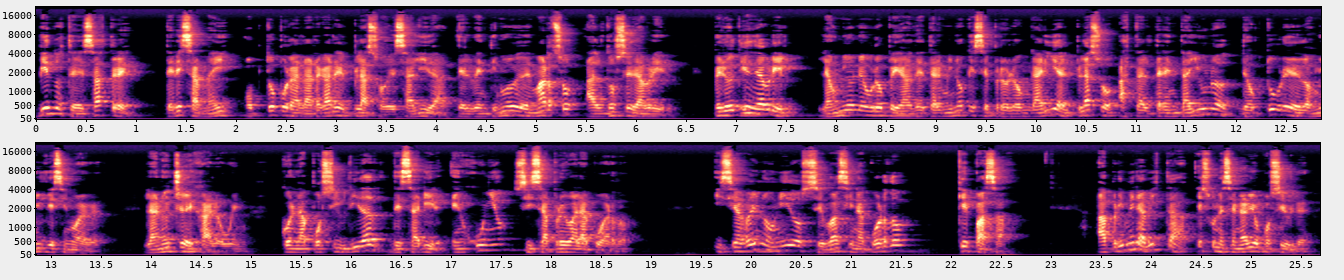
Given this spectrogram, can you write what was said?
Viendo este desastre, Theresa May optó por alargar el plazo de salida del 29 de marzo al 12 de abril. Pero el 10 de abril, la Unión Europea determinó que se prolongaría el plazo hasta el 31 de octubre de 2019, la noche de Halloween, con la posibilidad de salir en junio si se aprueba el acuerdo. ¿Y si el Reino Unido se va sin acuerdo? ¿Qué pasa? A primera vista es un escenario posible,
